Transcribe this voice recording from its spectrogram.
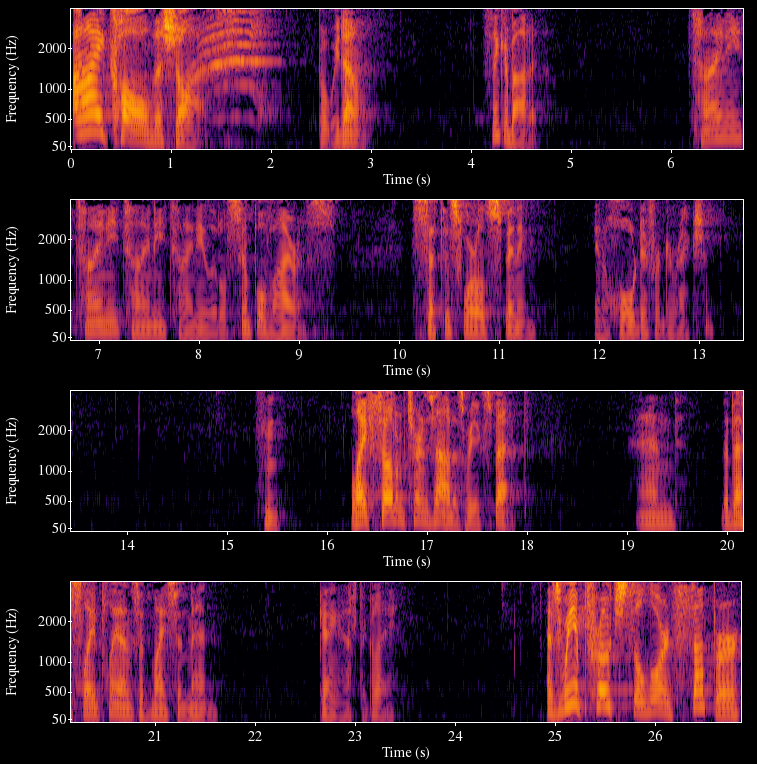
I call the shots. But we don't. Think about it. Tiny, tiny, tiny, tiny little simple virus set this world spinning in a whole different direction. Hmm. Life seldom turns out as we expect. And the best laid plans of mice and men gang after gley. As we approach the Lord's Supper,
